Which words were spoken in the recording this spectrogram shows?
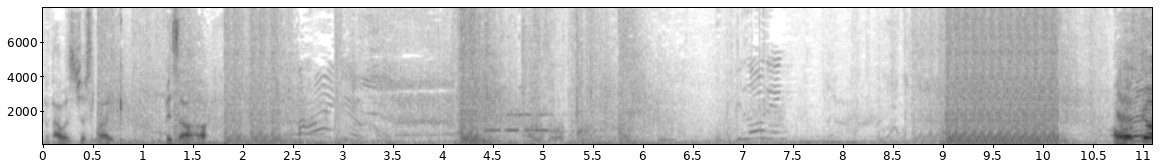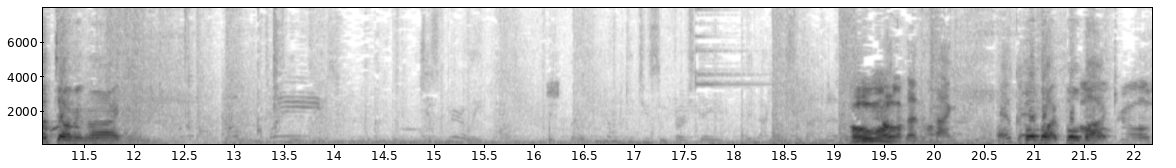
but that was just like bizarre. Behind you! Reloading! Oh, god damn it, Mike! Oh my Oh, god. there's a tank. Oh Fall back, fall Oh back! god.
